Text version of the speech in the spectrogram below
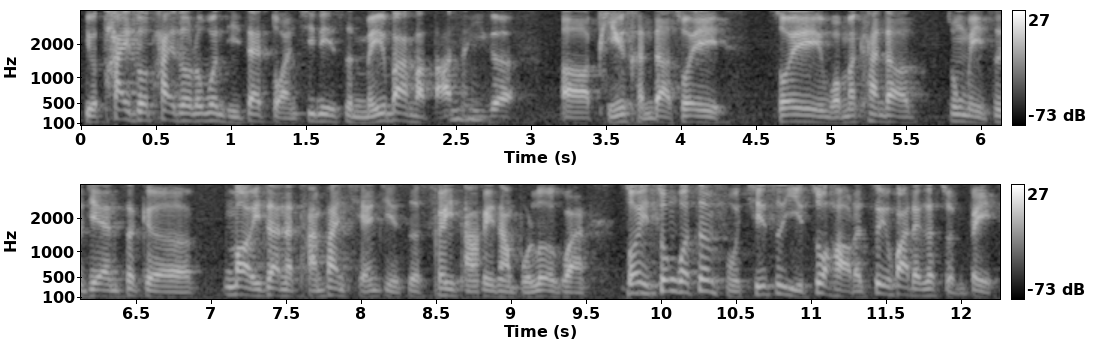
有太多太多的问题，在短期内是没有办法达成一个啊平衡的，所以。所以我们看到中美之间这个贸易战的谈判前景是非常非常不乐观。所以中国政府其实已做好了最坏的一个准备。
